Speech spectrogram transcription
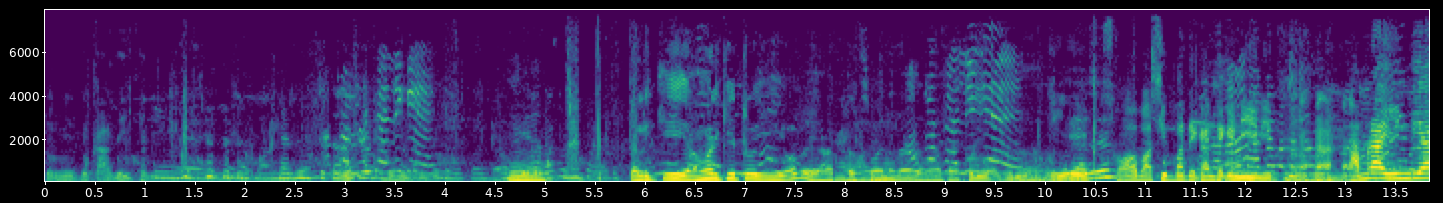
তুমি তো কাজেই থাকি তাহলে কি আমার কি একটু ই হবে? হাতটা ছোঁয়া যাবে? মাথা সব আশীর্বাদ এখান থেকে নিয়ে নিত আমরা ইন্ডিয়া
